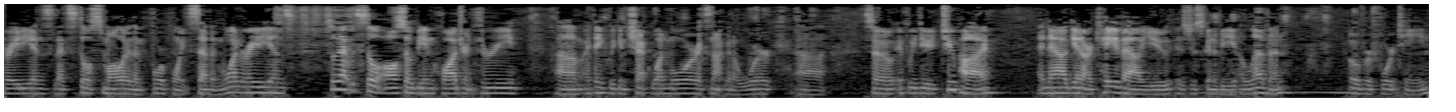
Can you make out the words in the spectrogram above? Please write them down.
radians, that's still smaller than 4.71 radians. So that would still also be in quadrant 3. Um, I think we can check one more. It's not going to work. Uh, so if we do 2 pi, and now again our k value is just going to be 11 over 14.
